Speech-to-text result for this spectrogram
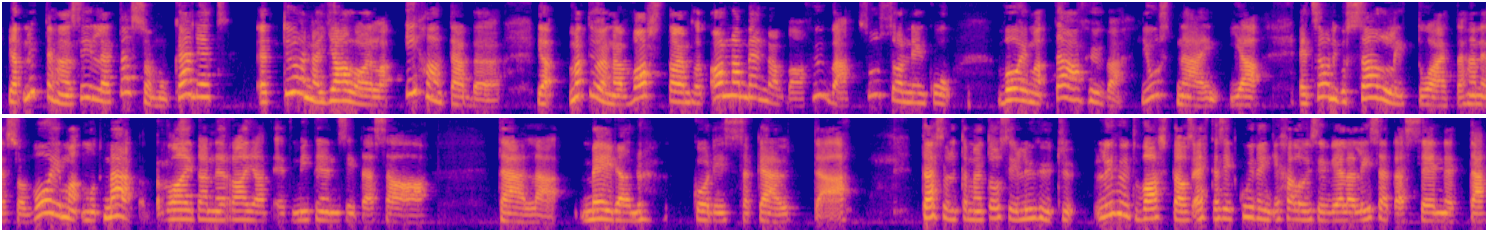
ja nyt tehdään silleen, että tässä on mun kädet, että työnnä jaloilla ihan täböö. Ja mä työnnän vastaan ja mä sanon, anna mennä vaan, hyvä. Sus on niin kuin voima, tämä on hyvä, just näin. Ja että se on niin kuin sallittua, että hänessä on voima, mutta mä laitan ne rajat, että miten sitä saa täällä meidän kodissa käyttää. Tässä on nyt tämä tosi lyhyt, lyhyt vastaus. Ehkä sitten kuitenkin haluaisin vielä lisätä sen, että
